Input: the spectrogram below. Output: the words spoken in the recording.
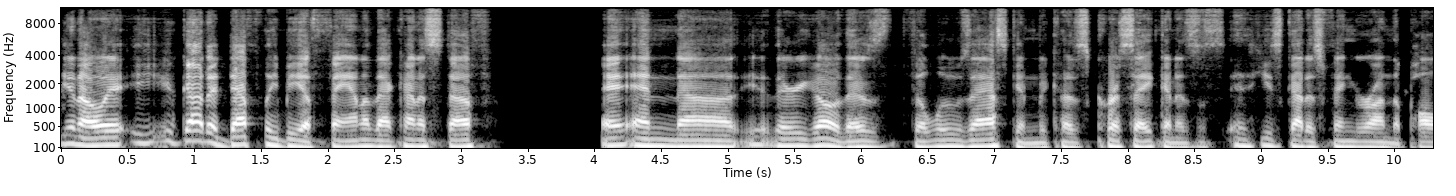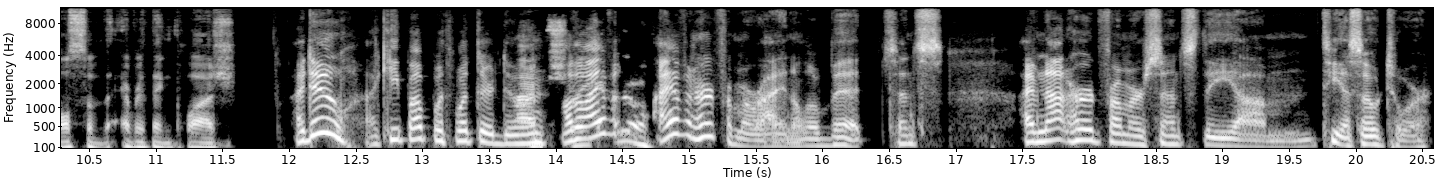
you know, it, you got to definitely be a fan of that kind of stuff. And, and uh, there you go. There's Phil Lou's asking because Chris Akin is he's got his finger on the pulse of the, everything plush. I do. I keep up with what they're doing. Sure Although I haven't, do. I haven't heard from Moriah in a little bit since I've not heard from her since the um, TSO tour.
